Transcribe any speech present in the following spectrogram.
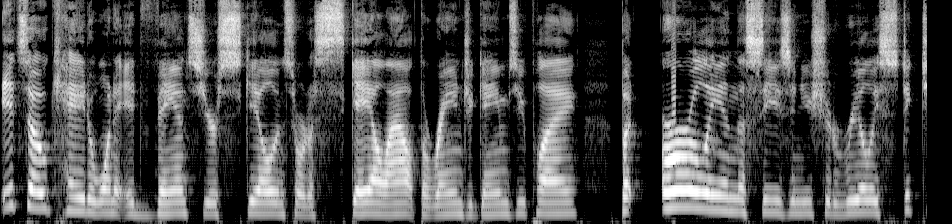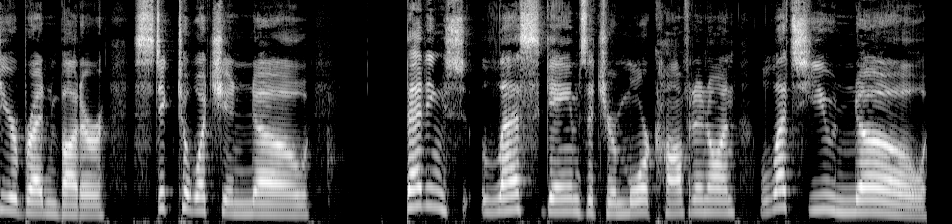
it's okay to want to advance your skill and sort of scale out the range of games you play. But early in the season, you should really stick to your bread and butter, stick to what you know. Betting less games that you're more confident on lets you know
